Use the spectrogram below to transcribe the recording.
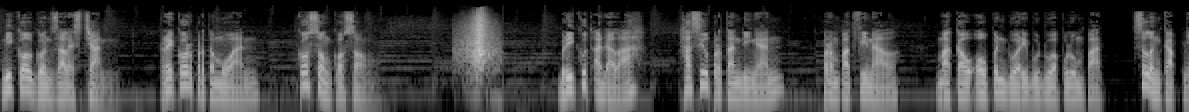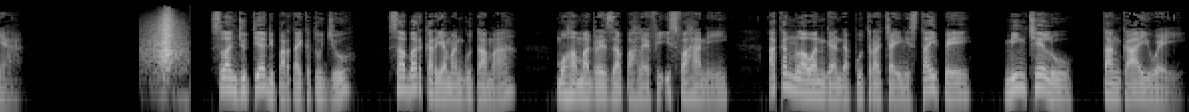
Nicole Gonzalez Chan. Rekor pertemuan 0-0. Berikut adalah hasil pertandingan perempat final Macau Open 2024 selengkapnya. Selanjutnya di partai ketujuh, Sabar Karyaman Gutama, Muhammad Reza Pahlevi Isfahani, akan melawan ganda putra Chinese Taipei, Ming Chelu, Tang Kai Wei.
